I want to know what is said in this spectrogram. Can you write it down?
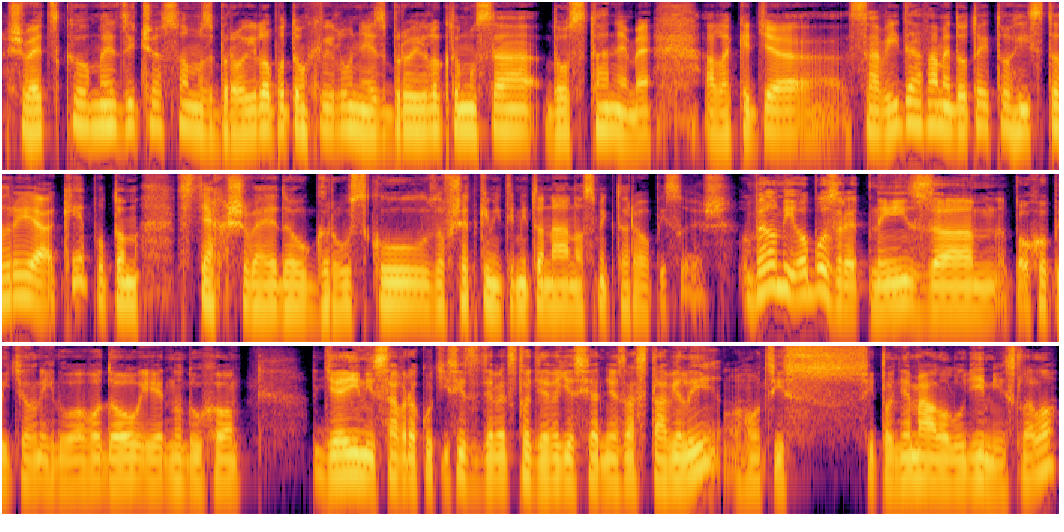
Švedsko medzičasom zbrojilo, potom chvíľu nezbrojilo, k tomu sa dostaneme. Ale keď e, sa vydávame do tejto histórie, aký je potom vzťah Švédov k Rusku so všetkými týmito nánosmi, ktoré opisuješ? Veľmi obozretný z pochopiteľných dôvodov, jednoducho dejiny sa v roku 1990 nezastavili, hoci si to nemálo ľudí myslelo.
